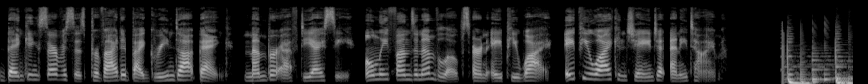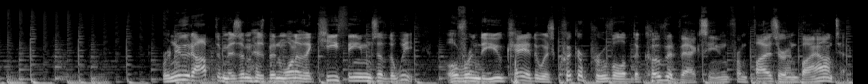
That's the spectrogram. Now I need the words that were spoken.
Banking services provided by Green Dot Bank, member FDIC. Only funds and envelopes earn APY. APY can change at any time. Renewed optimism has been one of the key themes of the week. Over in the UK, there was quick approval of the COVID vaccine from Pfizer and BioNTech,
